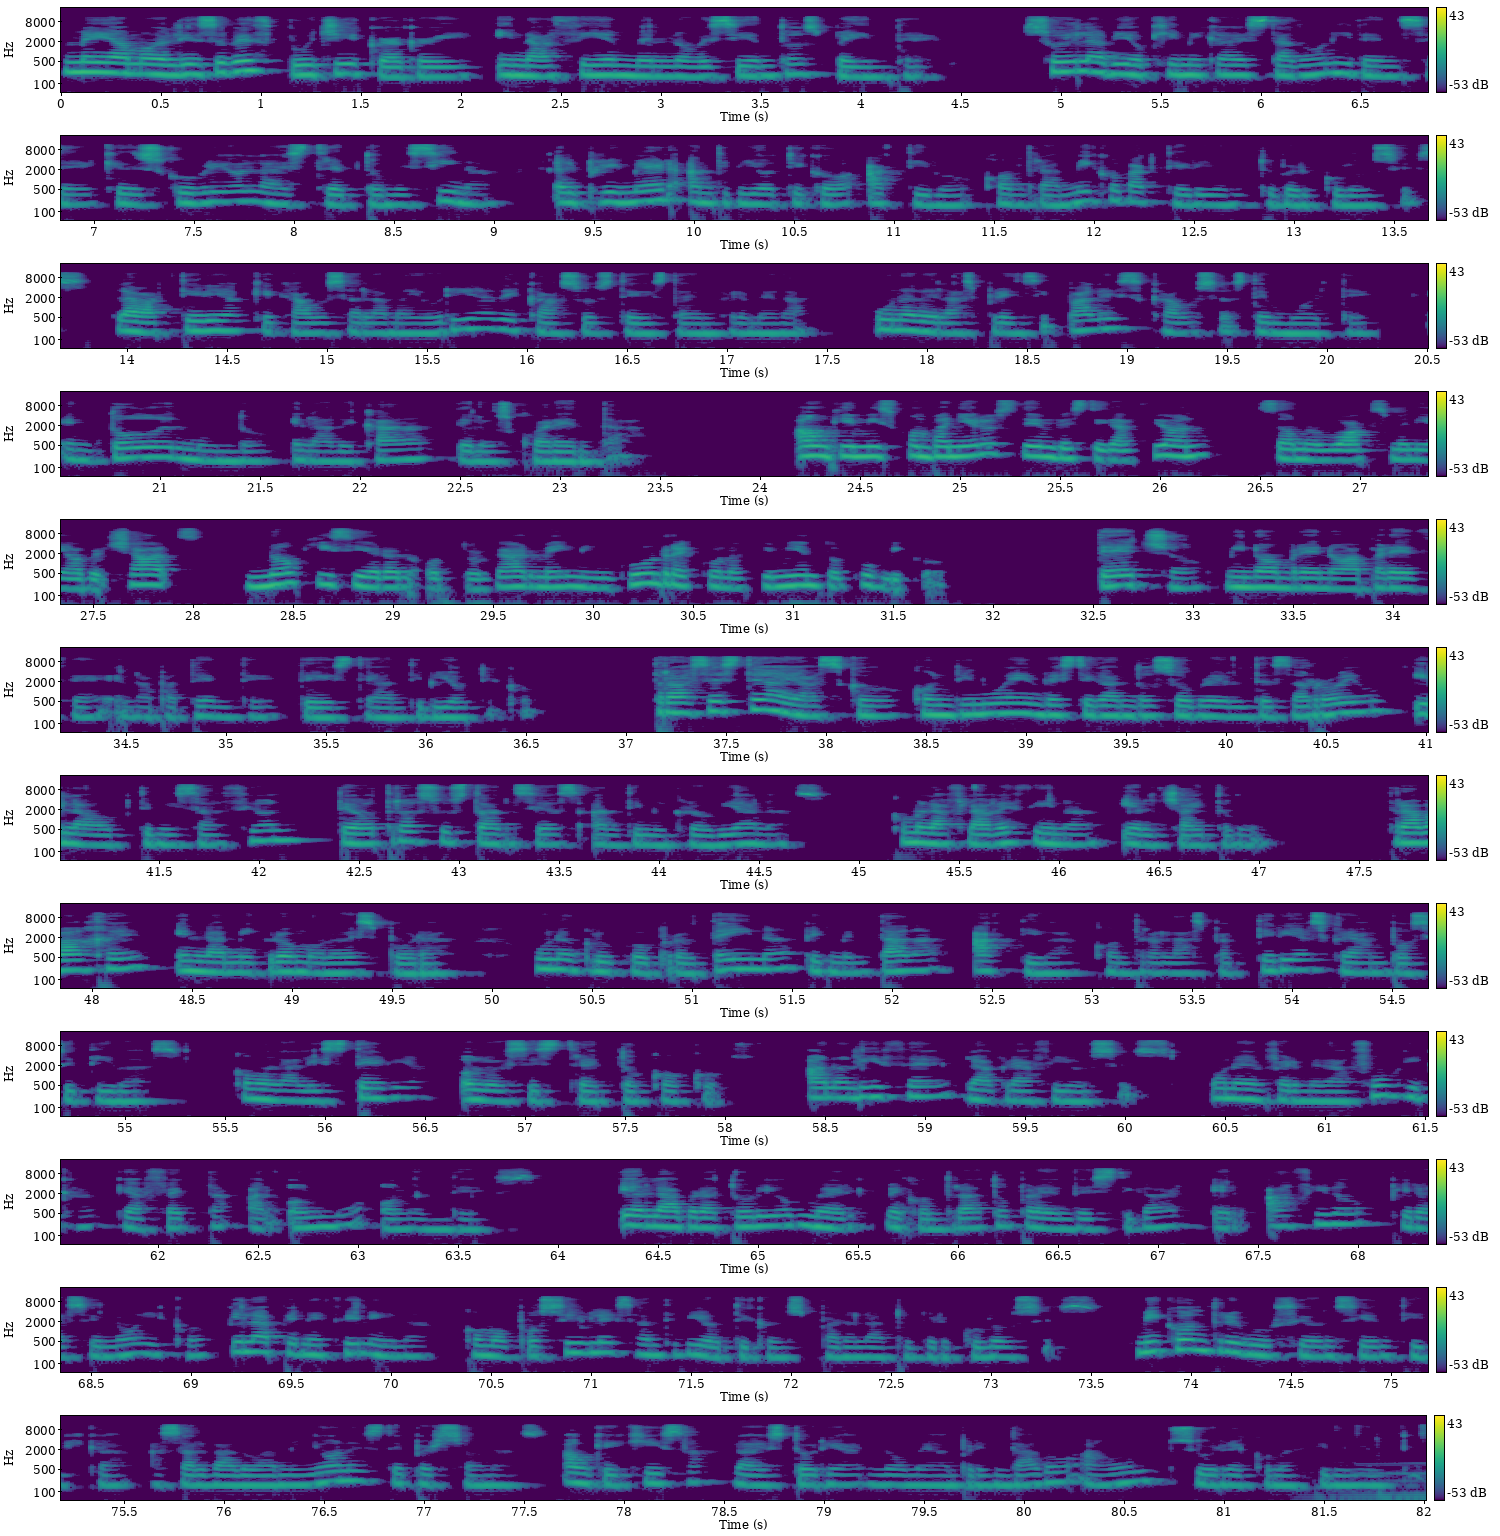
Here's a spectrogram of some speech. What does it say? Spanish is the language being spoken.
Me llamo Elizabeth Bougie Gregory y nací en 1920. Soy la bioquímica estadounidense que descubrió la streptomicina, el primer antibiótico activo contra Mycobacterium tuberculosis, la bacteria que causa la mayoría de casos de esta enfermedad, una de las principales causas de muerte en todo el mundo en la década de los 40. Aunque mis compañeros de investigación, Selman Waxman y Albert Schatz, no quisieron otorgarme ningún reconocimiento público. De hecho, mi nombre no aparece en la patente de este antibiótico. Tras este hallazgo, continué investigando sobre el desarrollo y la optimización de otras sustancias antimicrobianas, como la flavecina y el chitomen. Trabajé en la micromonoespora, una glucoproteína pigmentada activa contra las bacterias gram positivas, como la listeria o los streptococos. Analice la grafiosis, una enfermedad fúngica que afecta al olmo holandés. Y el laboratorio Merck me contrató para investigar el ácido piracenoico y la penicilina como posibles antibióticos para la tuberculosis. Mi contribución científica ha salvado a millones de personas, aunque quizá la historia no me ha brindado aún su reconocimiento.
